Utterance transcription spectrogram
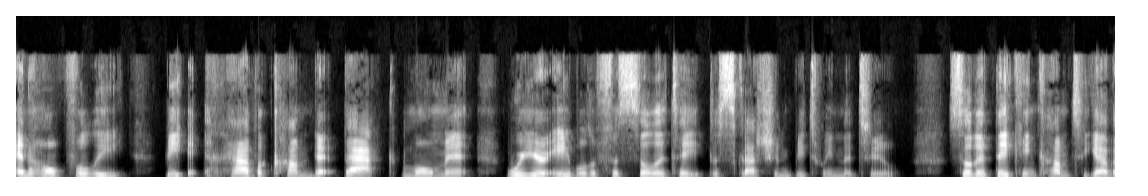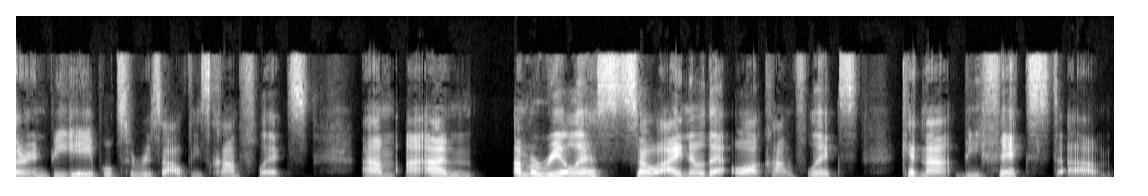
and hopefully be have a come back moment where you're able to facilitate discussion between the two so that they can come together and be able to resolve these conflicts. Um, I'm I'm a realist, so I know that all conflicts cannot be fixed um,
